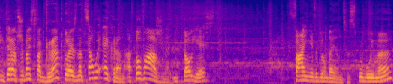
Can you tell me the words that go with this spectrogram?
I teraz, proszę Państwa, gra, która jest na cały ekran, a to ważne i to jest fajnie wyglądające. Spróbujmy.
